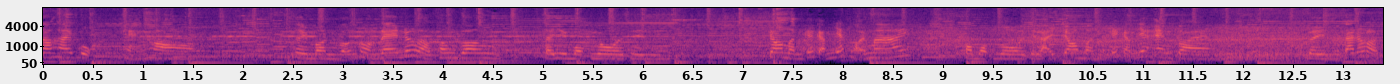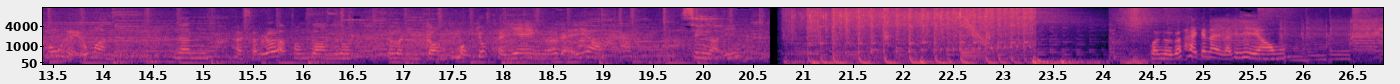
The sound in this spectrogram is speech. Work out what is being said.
sau hai cuộc hẹn hò thì mình vẫn còn đang rất là phân vân. Tại vì một người thì cho mình cái cảm giác thoải mái còn một người thì lại cho mình cái cảm giác an toàn vì người ta rất là thấu hiểu mình. Nên thật sự rất là phân vân luôn. Nên mình cần một chút thời gian nữa để uh, suy nghĩ. Mọi người có thấy cái này là cái gì không?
